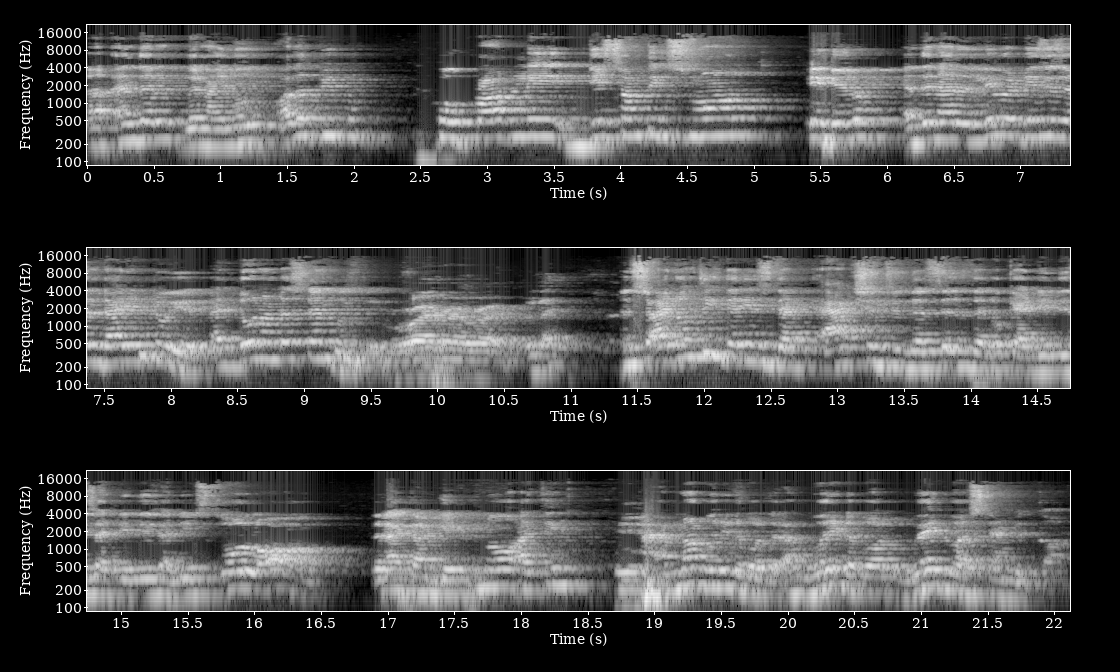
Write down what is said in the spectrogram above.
Uh, and then when I know other people who probably did something small, you know, and then had a liver disease and died in two years. I don't understand those things. Right, right, right. Right? And so I don't think there is that actions in the sense that okay, I did this, I did this, I did so long that I can't get. No, I think I'm not worried about that. I'm worried about where do I stand with God.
